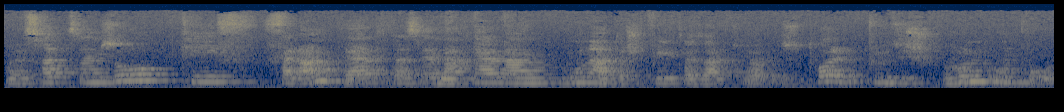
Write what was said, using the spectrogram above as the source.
Und es hat dann so tief verankert, dass er nachher dann Monate später sagt, ja, das ist toll, fühlt sich rundum wohl.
